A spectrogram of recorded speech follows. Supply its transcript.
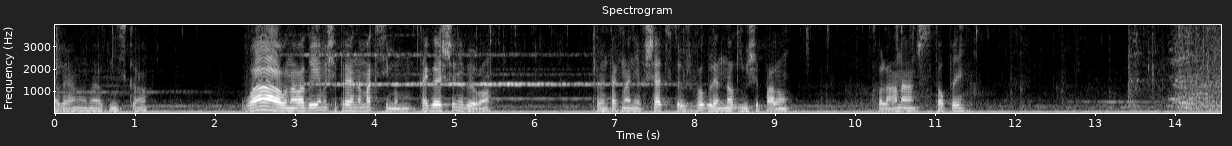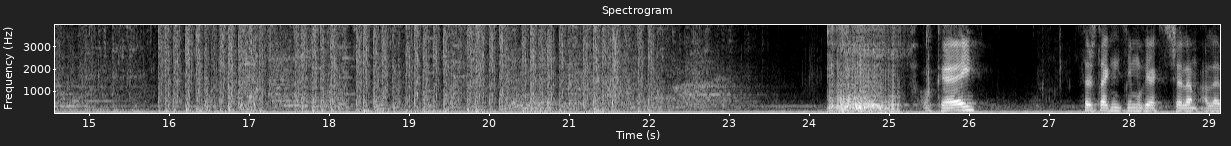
Dobra, mamy ognisko. Wow, naładujemy się prawie na maksimum. Tego jeszcze nie było. Gdybym tak na nie wszedł, to już w ogóle nogi mi się palą. Kolana stopy. Okay. że tak nic nie mówię jak strzelam, ale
